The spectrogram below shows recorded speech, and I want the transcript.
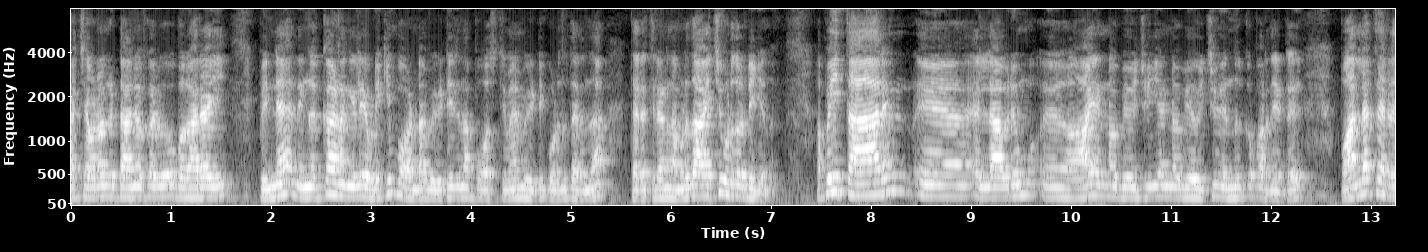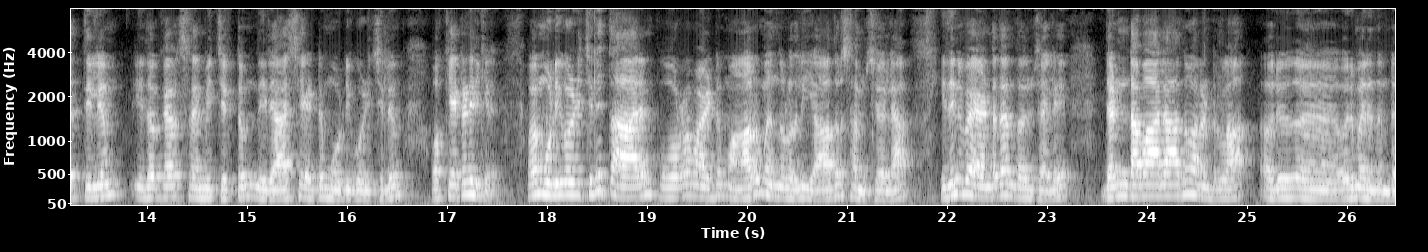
കച്ചവടം കിട്ടാനും ഒക്കെ ഒരു ഉപകാരമായി. പിന്നെ നിങ്ങൾക്കാണെങ്കിൽ എവിടേക്കും പോകണ്ട. വീട്ടിലിരുന്ന പോസ്റ്റ്മാൻ വീട്ടിൽ കൊടുത്ത് തരുന്ന തരത്തിലാണ് നമ്മൾ ഇത് അയച്ചു കൊടുത്തുകൊണ്ടിരിക്കുന്നത് അപ്പോൾ ഈ താരൻ എല്ലാവരും ആ എണ്ണ ഉപയോഗിച്ചു ഈ എണ്ണ ഉപയോഗിച്ചു എന്നൊക്കെ പറഞ്ഞിട്ട് പലതരത്തിലും ഇതൊക്കെ ശ്രമിച്ചിട്ടും നിരാശയായിട്ട് മുടി കൊഴിച്ചിലും ഒക്കെ ആയിട്ടാണ് ഇരിക്കുന്നത്. അപ്പോൾ മുടി കൊഴിച്ചിൽ താരൻ പൂർണമായിട്ട് മാറും എന്നുള്ളതിൽ യാതൊരു സംശയമില്ല ഇതിന് വേണ്ടത് എന്താണെന്ന് വെച്ചാൽ ദണ്ഡപാല എന്ന് പറഞ്ഞിട്ടുള്ള ഒരു ഒരു മരുന്നുണ്ട്.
